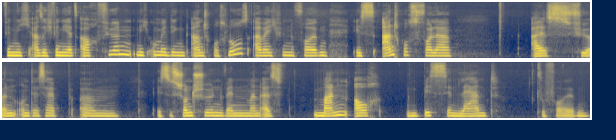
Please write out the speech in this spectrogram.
finde ich, also ich finde jetzt auch Führen nicht unbedingt anspruchslos, aber ich finde Folgen ist anspruchsvoller als Führen und deshalb ähm, ist es schon schön, wenn man als Mann auch ein bisschen lernt zu folgen.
